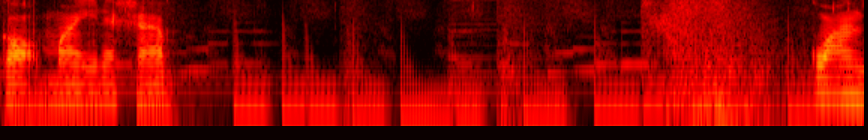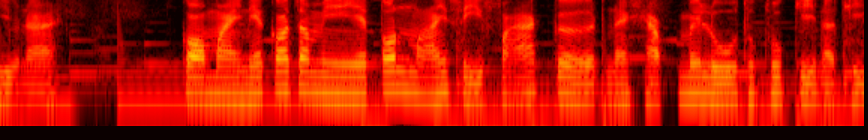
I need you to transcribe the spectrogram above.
เกาะใหม่นะครับ กว้างอยู่นะเกาะใหม่เนี้ยก็จะมีต้นไม้สีฟ้าเกิดนะครับ ไม่รู้ทุกๆกี่นาที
